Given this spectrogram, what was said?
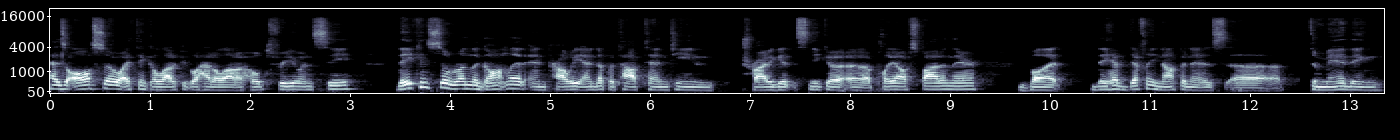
has also, I think a lot of people had a lot of hopes for UNC. They can still run the gauntlet and probably end up a top 10 team, try to get sneak a, a playoff spot in there, but they have definitely not been as uh, demanding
